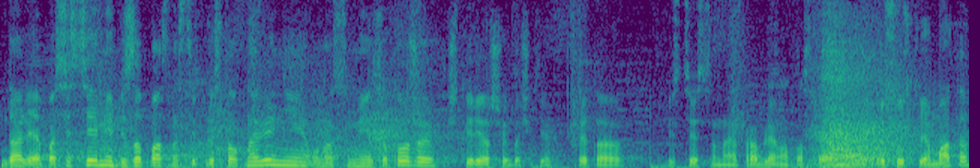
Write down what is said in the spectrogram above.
Далее, по системе безопасности при столкновении у нас имеется тоже 4 ошибочки. Это, естественная проблема постоянного присутствия мата.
